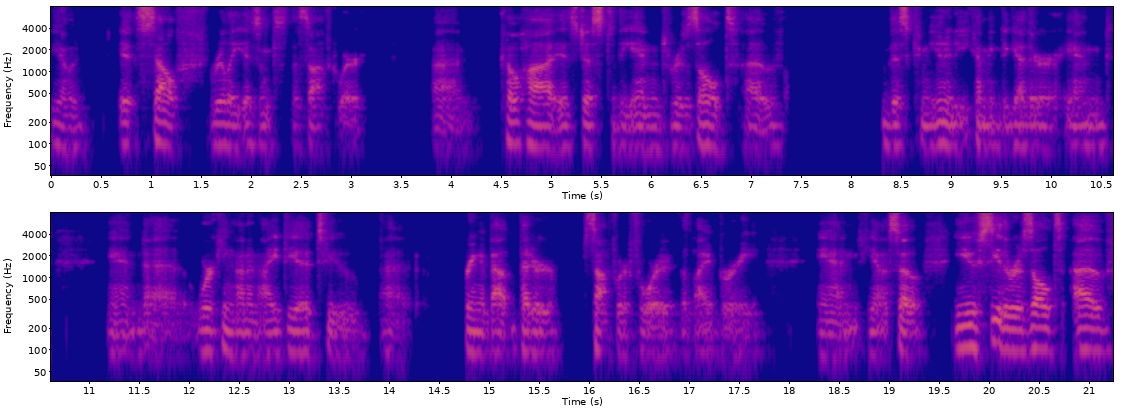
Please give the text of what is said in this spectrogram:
you know itself really isn't the software um, koha is just the end result of this community coming together and and uh, working on an idea to uh, bring about better software for the library. And, you know, so you see the result of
